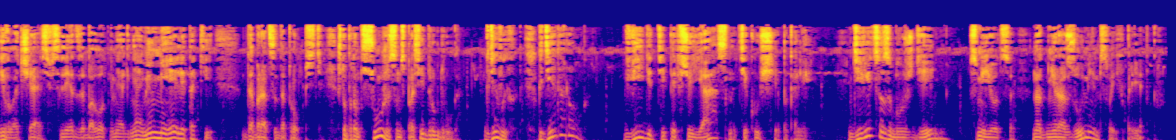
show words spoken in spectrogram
и, влачась вслед за болотными огнями, умели таки добраться до пропасти, что потом с ужасом спросить друг друга, где выход, где дорога. Видит теперь все ясно текущее поколение. Девица заблуждения, смеется над неразумием своих предков.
